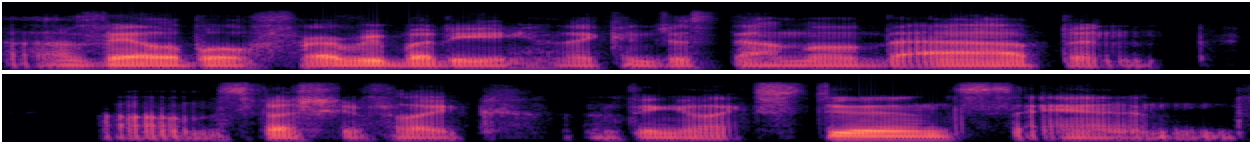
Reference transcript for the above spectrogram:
available for everybody. They can just download the app and um, especially for like I'm thinking like students and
